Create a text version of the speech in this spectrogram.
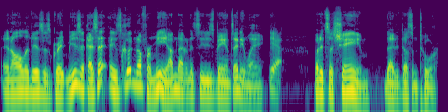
and all it is is great music, I said it's good enough for me. I'm not going to see these bands anyway. Yeah. But it's a shame that it doesn't tour.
